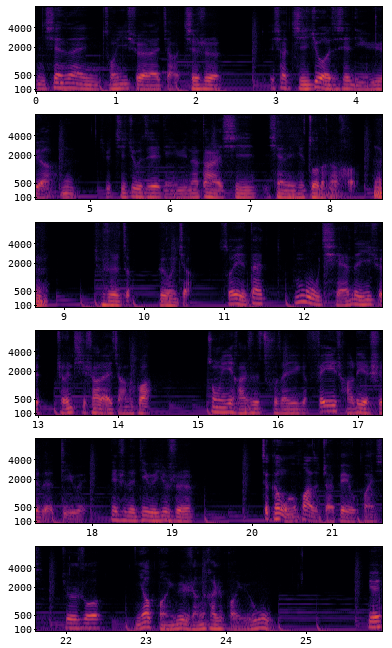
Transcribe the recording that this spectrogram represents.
你现在你从医学来讲，其实。像急救啊这些领域啊，嗯，就急救这些领域，那大尔西现在已经做得很好了，嗯，就是这不用讲。所以在目前的医学整体上来讲的话，中医还是处在一个非常劣势的地位。劣势的地位就是，这跟文化的转变有关系。就是说，你要本于人还是本于物？因为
